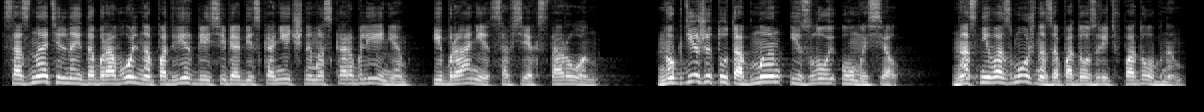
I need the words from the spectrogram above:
сознательно и добровольно подвергли себя бесконечным оскорблениям и брани со всех сторон. Но где же тут обман и злой умысел? Нас невозможно заподозрить в подобном.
